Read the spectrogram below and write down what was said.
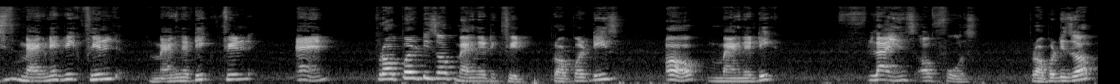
this is magnetic field magnetic field and properties of magnetic field. Properties of magnetic lines of force. Properties of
